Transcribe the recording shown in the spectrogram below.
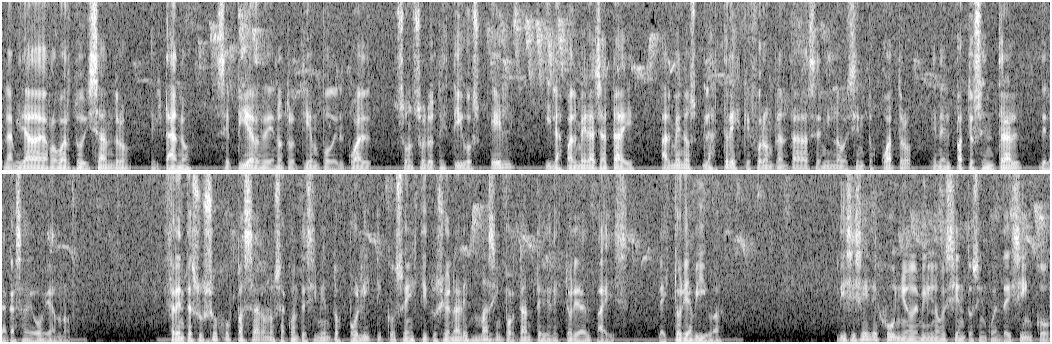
La mirada de Roberto Di Sandro, el Tano, se pierde en otro tiempo del cual son solo testigos él y las palmeras Yatay, al menos las tres que fueron plantadas en 1904 en el patio central de la Casa de Gobierno. Frente a sus ojos pasaron los acontecimientos políticos e institucionales más importantes de la historia del país, la historia viva, 16 de junio de 1955,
